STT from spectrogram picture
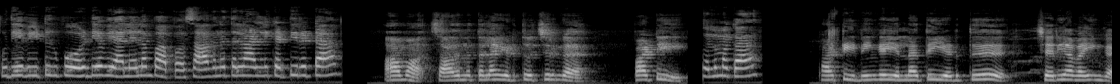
புதிய வீட்டுக்கு போக வேண்டிய வேலையெல்லாம் பார்ப்போம். சாதனத்தெல்லாம் அள்ளி கட்டிரட்டா ஆமா சாதனத்தெல்லாம் எடுத்து வச்சிருங்க. பாட்டி. சொல்லுமாக்கா பாட்டி நீங்க எல்லாத்தையும் எடுத்து சரியா வைங்க.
